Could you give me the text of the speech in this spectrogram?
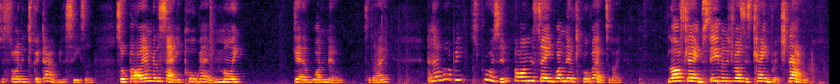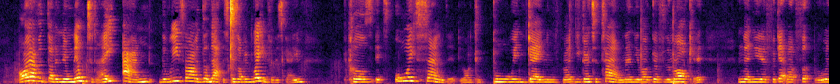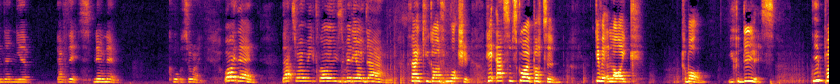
deciding to go down this season. So, but I am going to say Port Vale might get a 1 0 today. And that might be surprising, but I'm going to say 1 0 to Port Vale today. Last game, Stevenage versus Cambridge. Now, I haven't done a nil-nil today, and the reason I haven't done that is because I've been waiting for this game because it's always sounded like a boring game and like you go to town and you like go for the market and then you forget about football and then you have this nil nil quarter to eight. Right then that's where we close the video down. Thank you guys for watching. Hit that subscribe button. Give it a like. Come on you can do this. Goodbye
